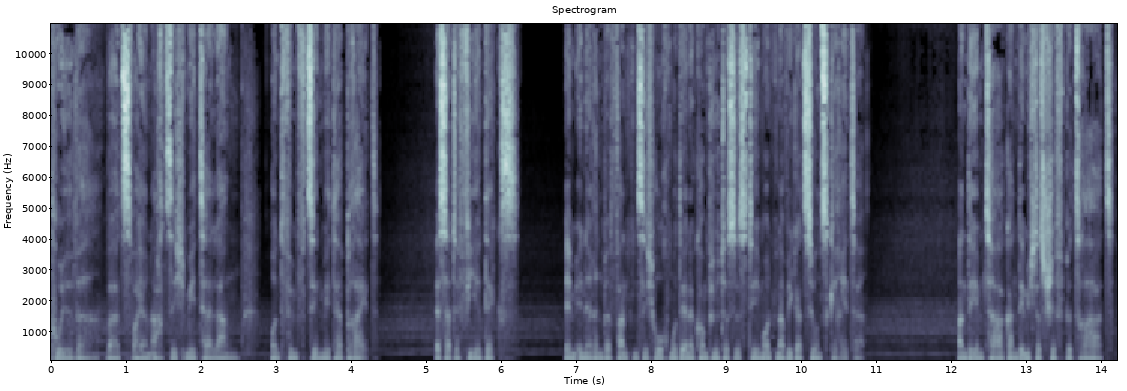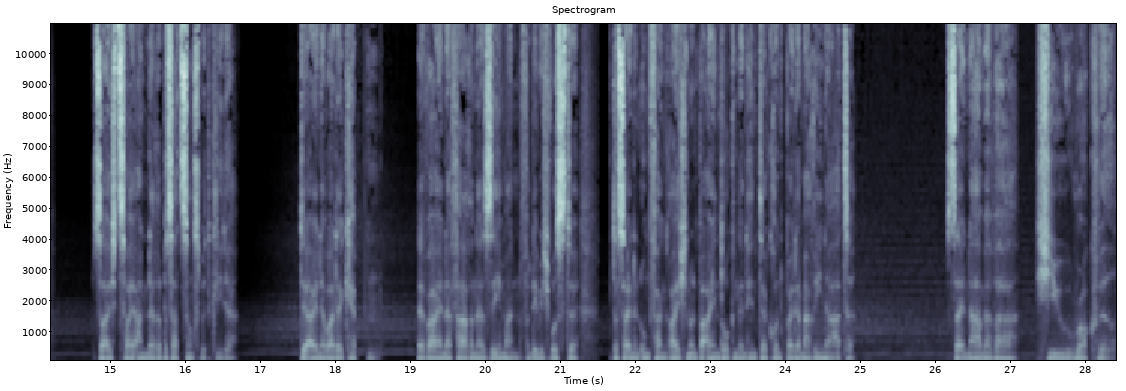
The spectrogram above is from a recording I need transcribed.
Pulver war 82 Meter lang und 15 Meter breit. Es hatte vier Decks. Im Inneren befanden sich hochmoderne Computersysteme und Navigationsgeräte. An dem Tag, an dem ich das Schiff betrat, sah ich zwei andere Besatzungsmitglieder. Der eine war der Captain. Er war ein erfahrener Seemann, von dem ich wusste, dass er einen umfangreichen und beeindruckenden Hintergrund bei der Marine hatte. Sein Name war Hugh Rockville.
